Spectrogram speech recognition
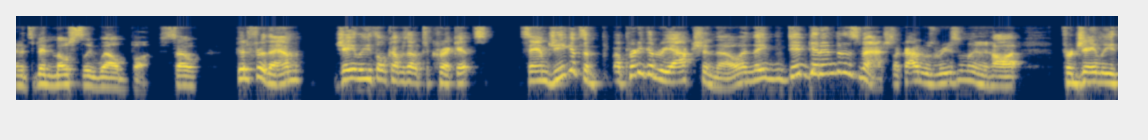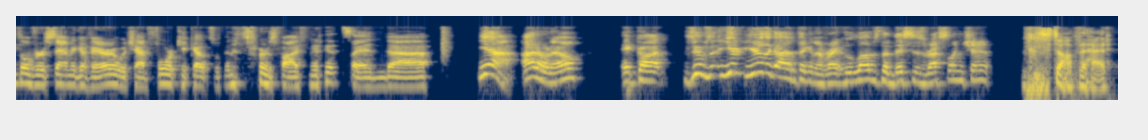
and it's been mostly well booked. So good for them. Jay Lethal comes out to crickets. Sam G gets a, a pretty good reaction though, and they did get into this match. The crowd was reasonably hot for Jay Lethal versus Sammy Guevara, which had four kickouts within its first five minutes. And uh, yeah, I don't know. It got Zoobs. You're, you're the guy I'm thinking of, right? Who loves the "This Is Wrestling" chant? Stop that.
